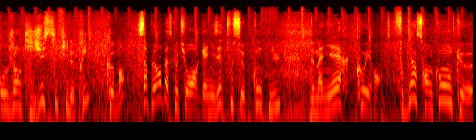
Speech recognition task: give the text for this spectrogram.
aux gens qui justifient le prix. Comment? Simplement parce que tu auras organisé tout ce contenu de manière cohérente. Il faut bien se rendre compte que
